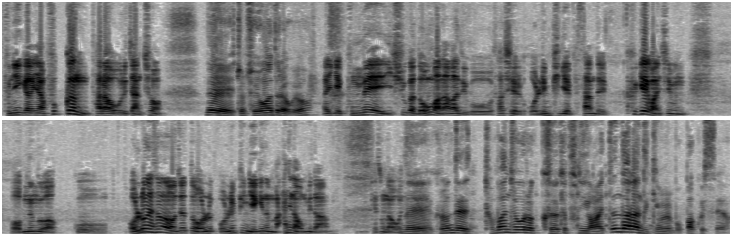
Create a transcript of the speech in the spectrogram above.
분위기가 그냥 후끈 달아오르지 않죠? 네, 좀 조용하더라고요. 아, 이게 국내 이슈가 너무 많아가지고 사실 올림픽에 사람들이 크게 관심은 없는 것 같고 언론에서는 어쨌든 얼- 올림픽 얘기는 많이 나옵니다. 계속 나오고 있어요. 네, 그런데 전반적으로 그렇게 분위기가 많이 뜬다라는 느낌을 못 받고 있어요.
